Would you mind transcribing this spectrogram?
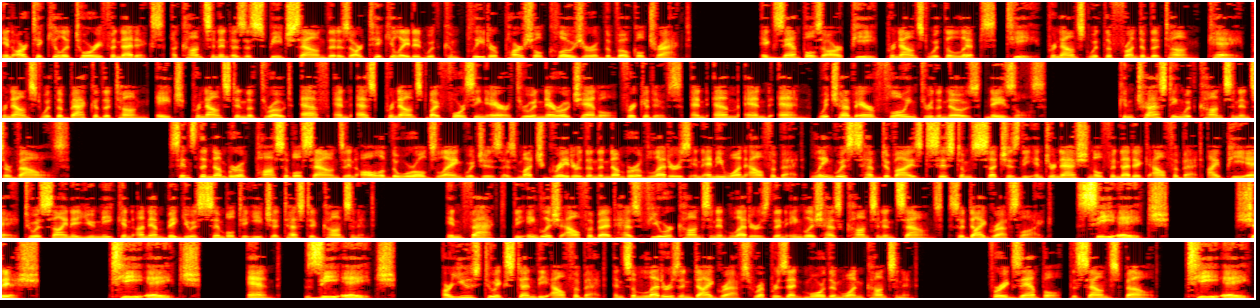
In articulatory phonetics, a consonant is a speech sound that is articulated with complete or partial closure of the vocal tract. Examples are p, pronounced with the lips, t, pronounced with the front of the tongue, k, pronounced with the back of the tongue, h, pronounced in the throat, f and s, pronounced by forcing air through a narrow channel fricatives, and m and n, which have air flowing through the nose nasals. Contrasting with consonants are vowels. Since the number of possible sounds in all of the world's languages is much greater than the number of letters in any one alphabet, linguists have devised systems such as the International Phonetic Alphabet to assign a unique and unambiguous symbol to each attested consonant. In fact, the English alphabet has fewer consonant letters than English has consonant sounds, so digraphs like ch, shish, th, and zh are used to extend the alphabet, and some letters and digraphs represent more than one consonant. For example, the sound spelled th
